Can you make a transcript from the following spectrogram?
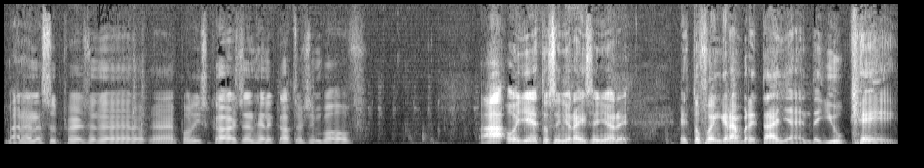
Banana suppression, eh, okay, police cars and helicopters involved. Ah, oye esto, señoras y señores. Esto fue en Gran Bretaña, en the UK.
